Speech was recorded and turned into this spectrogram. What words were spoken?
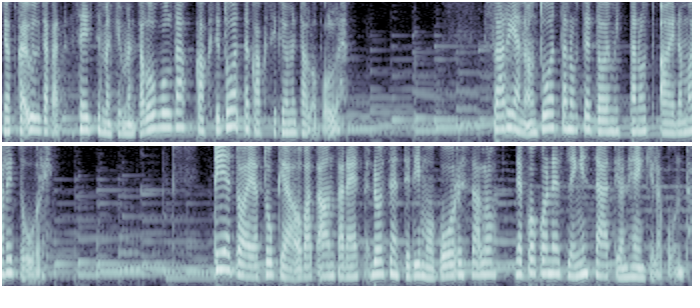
jotka yltävät 70-luvulta 2020-luvulle. Sarjan on tuottanut ja toimittanut Aino-Mari Tuuri. Tietoa ja tukea ovat antaneet dosentti Timo Vuorisalo ja koko Neslingin säätiön henkilökunta.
